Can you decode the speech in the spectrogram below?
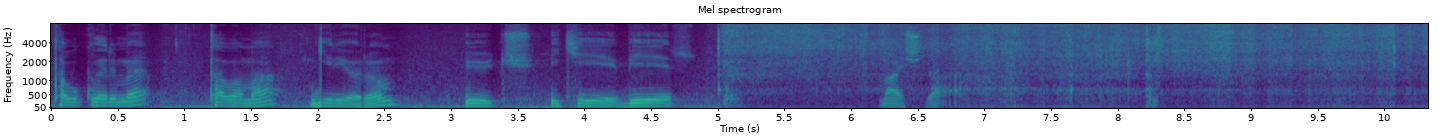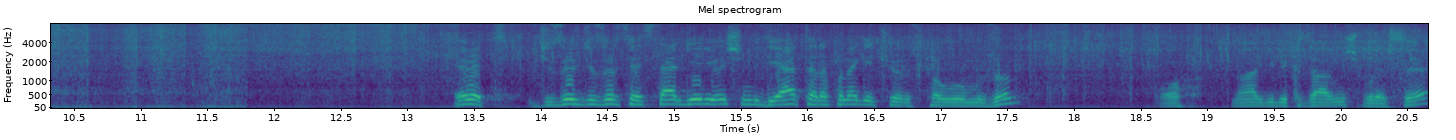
tavuklarımı tavama giriyorum. 3, 2, 1 başla. Evet, cızır cızır sesler geliyor. Şimdi diğer tarafına geçiyoruz tavuğumuzun. Oh, nar gibi kızarmış burası.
